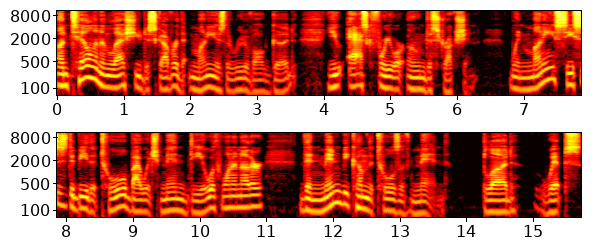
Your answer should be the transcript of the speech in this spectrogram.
Until and unless you discover that money is the root of all good, you ask for your own destruction. When money ceases to be the tool by which men deal with one another, then men become the tools of men blood, whips,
